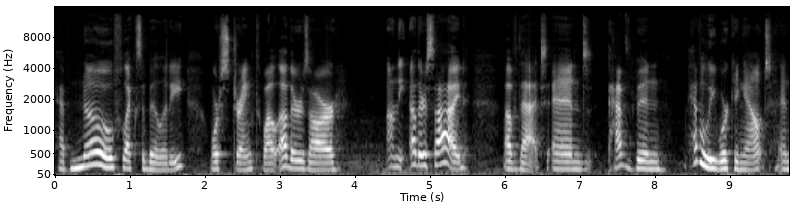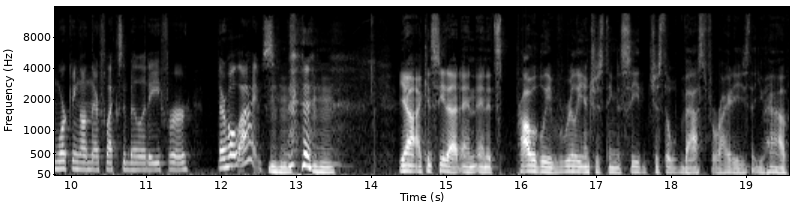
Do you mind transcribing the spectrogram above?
have no flexibility or strength, while others are on the other side of that and have been heavily working out and working on their flexibility for their whole lives. Yeah, I can see that, and and it's probably really interesting to see just the vast varieties that you have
